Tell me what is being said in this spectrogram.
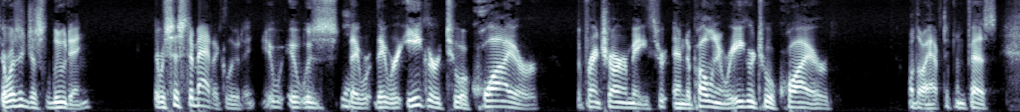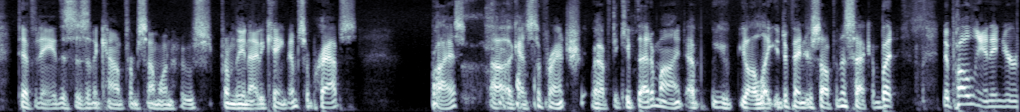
there wasn't just looting; there was systematic looting. It, it was yeah. they were they were eager to acquire the French army through, and Napoleon were eager to acquire. Although I have to confess, Tiffany, this is an account from someone who's from the United Kingdom, so perhaps bias uh, against the French. We have to keep that in mind. Uh, you, I'll let you defend yourself in a second. But Napoleon, in your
